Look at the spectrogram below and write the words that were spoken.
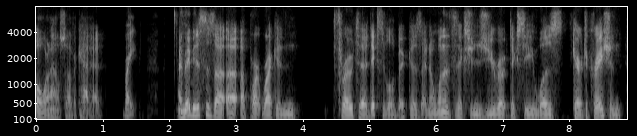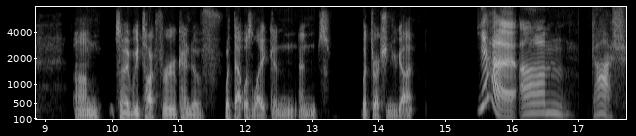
oh and i also have a cat head right. and maybe this is a, a, part where i can throw to dixie a little bit because i know one of the sections you wrote dixie was character creation um, so maybe we talk through kind of what that was like and and what direction you got Yeah. Um. Gosh,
